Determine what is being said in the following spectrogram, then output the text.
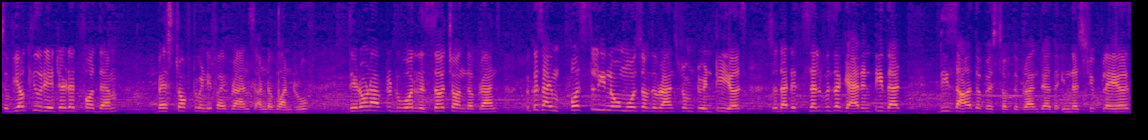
so we have curated it for them best of 25 brands under one roof they don't have to do a research on the brands because i personally know most of the brands from 20 years so that itself is a guarantee that these are the best of the brand. They are the industry players,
